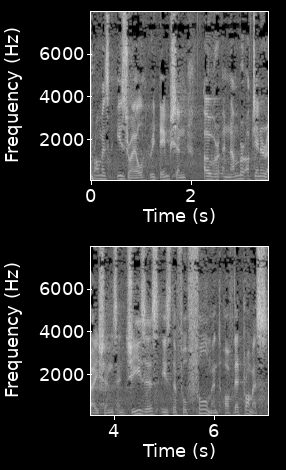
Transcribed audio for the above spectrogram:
promised Israel redemption over a number of generations, and Jesus is the fulfillment of that promise.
